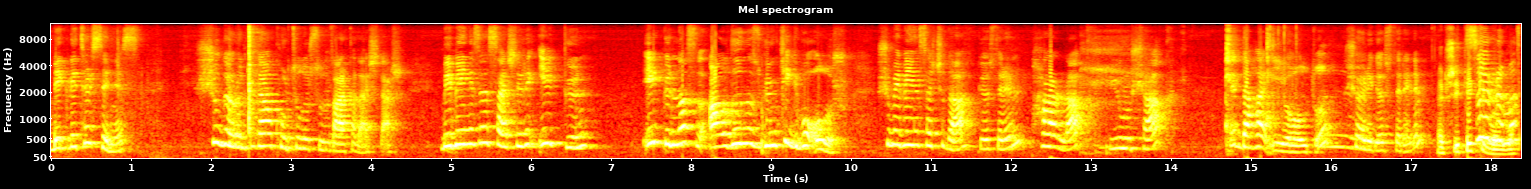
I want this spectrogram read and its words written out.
bekletirseniz şu görüntüden kurtulursunuz arkadaşlar. Bebeğinizin saçları ilk gün ilk gün nasıl aldığınız günkü gibi olur. Şu bebeğin saçı da gösterelim. Parlak, yumuşak ve daha iyi oldu. Şöyle gösterelim. Hepsi ipek gibi oldu.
